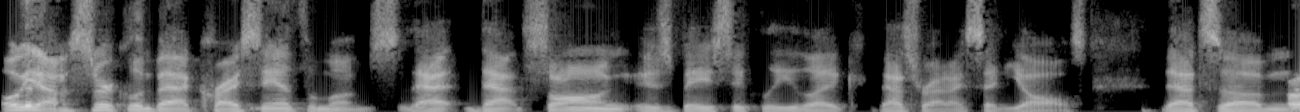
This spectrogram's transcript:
oh yeah, I'm circling back. Chrysanthemums. That that song is basically like that's right. I said y'all's. That's um. Oh,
